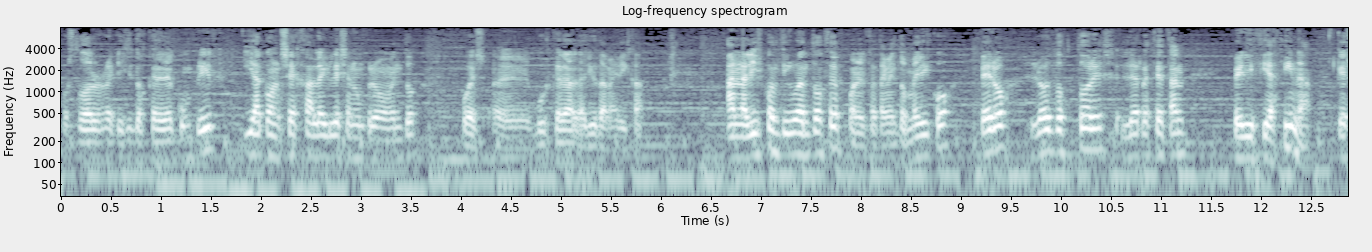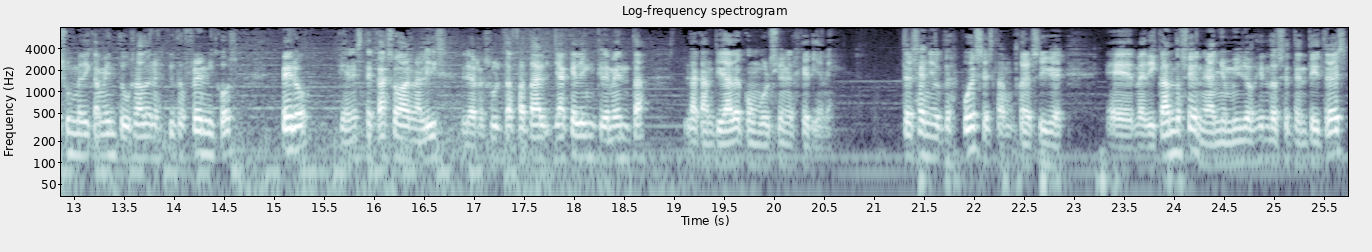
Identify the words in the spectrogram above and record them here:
pues todos los requisitos que debe cumplir y aconseja a la iglesia en un primer momento pues eh, búsqueda de ayuda médica. Annalise continúa entonces con el tratamiento médico, pero los doctores le recetan periciacina, que es un medicamento usado en esquizofrénicos, pero que en este caso a Annalise le resulta fatal ya que le incrementa la cantidad de convulsiones que tiene. Tres años después, esta mujer sigue eh, medicándose, en el año 1973,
